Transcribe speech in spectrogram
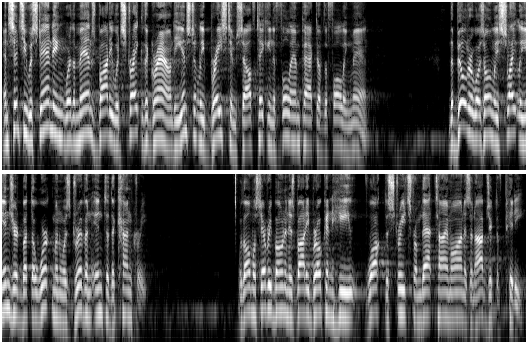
And since he was standing where the man's body would strike the ground, he instantly braced himself, taking the full impact of the falling man. The builder was only slightly injured, but the workman was driven into the concrete. With almost every bone in his body broken, he walked the streets from that time on as an object of pity.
